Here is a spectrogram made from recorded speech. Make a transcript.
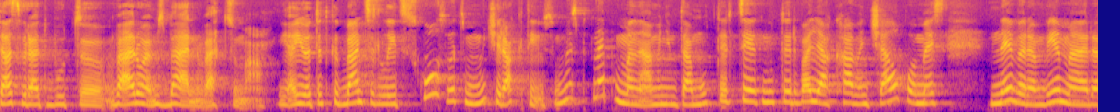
tas varētu būt vērojams bērna vecumā. Ja, jo tad, kad bērns ir līdz skolas vecumam, viņš ir aktīvs. Mēs pat nepamanām, viņam tā mute ir cieta, mute ir vaļā, kā viņš elpo. Mēs nevaram vienmēr,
